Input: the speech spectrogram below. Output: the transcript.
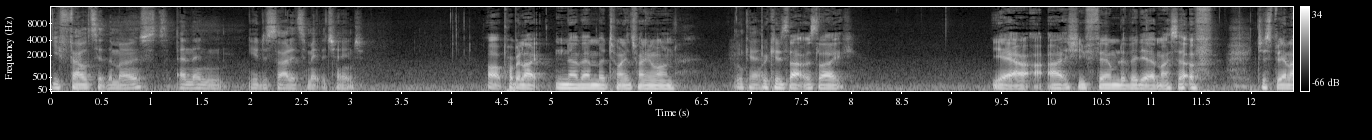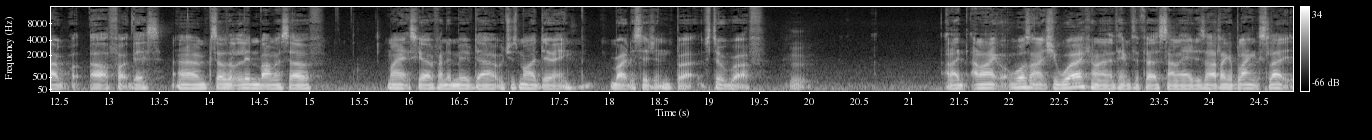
you felt it the most and then you decided to make the change? Oh, probably like November 2021. okay. Because that was like yeah I, I actually filmed a video of myself just being like oh fuck this. Because i was living by myself. My ex-girlfriend had moved out which was my doing right decision but still rough. Mm. And I, and I wasn't actually working on anything for the first time in ages. I had like a blank slate.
